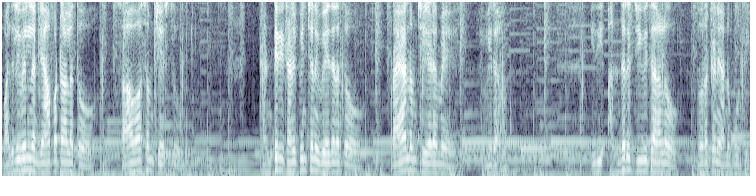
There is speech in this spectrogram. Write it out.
వదిలి వెళ్ళిన జ్ఞాపకాలతో సావాసం చేస్తూ కంటిని కనిపించని వేదనతో ప్రయాణం చేయడమే విరహం. ఇది అందరి జీవితాలలో దొరకని అనుభూతి.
